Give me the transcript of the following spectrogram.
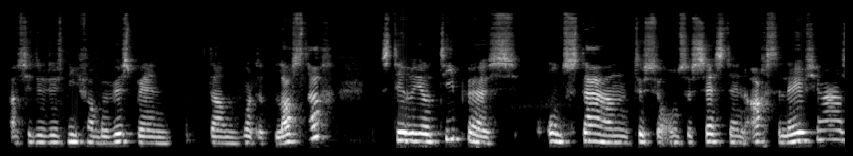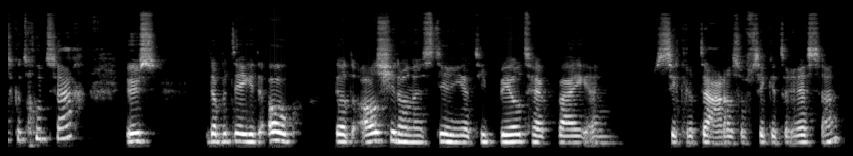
als je er dus niet van bewust bent, dan wordt het lastig. Stereotypes ontstaan tussen onze zesde en achtste levensjaar, als ik het goed zeg. Dus dat betekent ook dat als je dan een stereotyp beeld hebt bij een secretaris of secretaresse,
